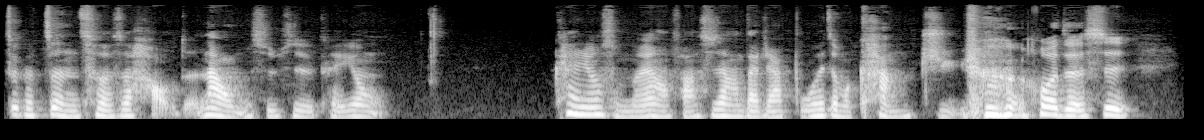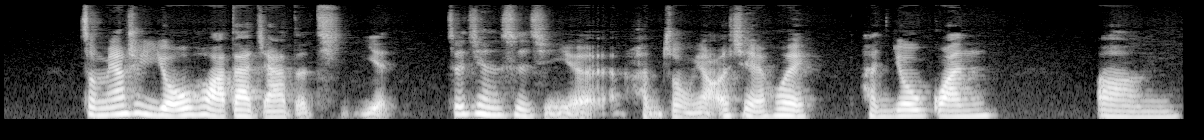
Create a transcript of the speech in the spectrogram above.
这个政策是好的，那我们是不是可以用？看用什么样的方式让大家不会这么抗拒，或者是怎么样去优化大家的体验，这件事情也很重要，而且会很攸关。嗯，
